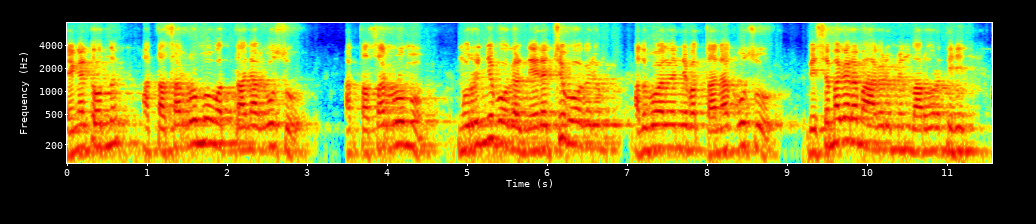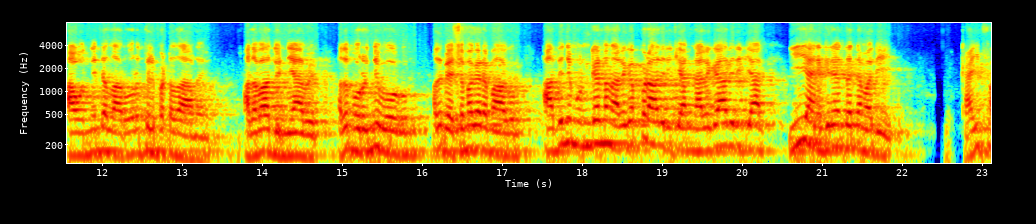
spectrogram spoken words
എങ്ങനത്തെ ഒന്ന്? ആ തസറുമു തനറുസു ആ തസറുമു മുറിഞ്ഞു പോകൽ നിലച്ചു പോകലും അതുപോലെ തന്നെ തനകുസു വിഷമകരമാകലും മിൻ ലറൂറത്തി ആ ഒന്നിന്റെ ലറൂറത്തിൽപ്പെട്ടതാണ് അഥവാ ദുന്യാവ് അത് മുറിഞ്ഞു പോകും അത് വിഷമകരമാകും. അതിന് മുൻഗണന നൽകപ്പെടാതിരിക്കാൻ നൽകാതിരിക്കാൻ ഈ അനുഗ്രഹം തന്നെ മതി. കൈഫ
